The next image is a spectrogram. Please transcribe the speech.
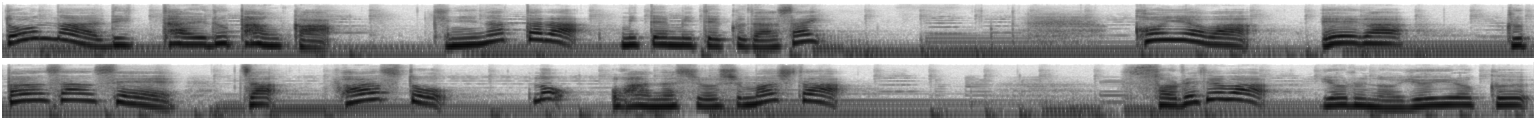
どんな立体ルパンか気になったら見てみてください。今夜は映画「ルパン三世ザ・ファースト」のお話をしました。それでは夜のゆいろく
